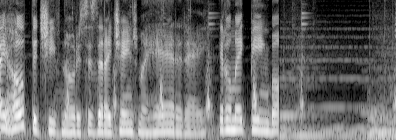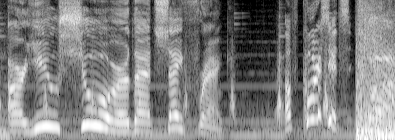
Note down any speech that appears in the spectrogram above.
I hope the chief notices that I changed my hair today. It'll make being bald. Are you sure that's safe, Frank? Of course it's. Ah!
